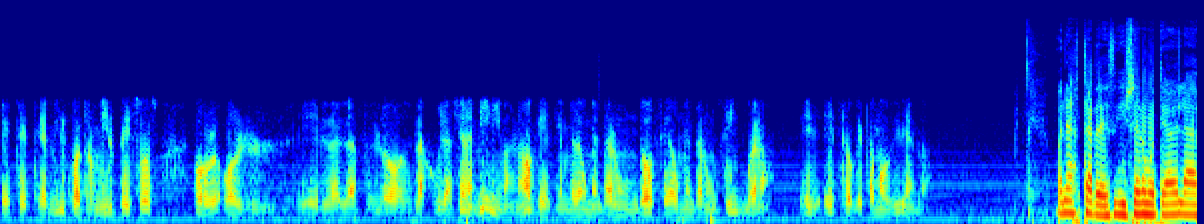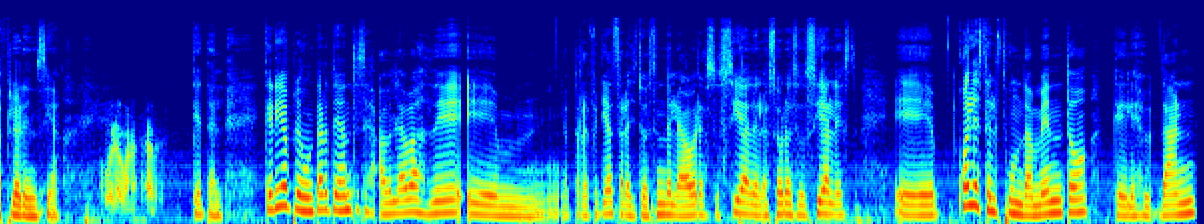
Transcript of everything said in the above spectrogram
este, tres mil, cuatro mil pesos o, eh, las jubilaciones mínimas, ¿no? Que, en vez de aumentar un 12, aumentar un 5, bueno, es, es lo que estamos viviendo. Buenas tardes, Guillermo, te habla Florencia. Hola, buenas tardes. ¿Qué tal? Quería preguntarte, antes hablabas de, em, te referías a la situación de la obra social, de las obras sociales. Eh, ¿Cuál es el fundamento que les dan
